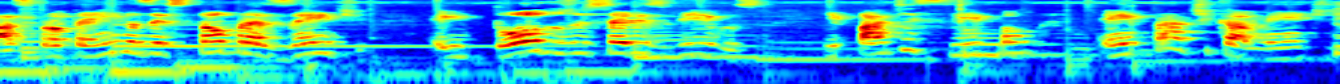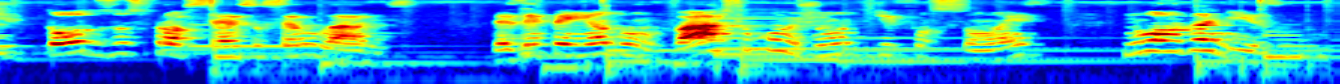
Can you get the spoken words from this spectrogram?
As proteínas estão presentes em todos os seres vivos e participam em praticamente de todos os processos celulares, desempenhando um vasto conjunto de funções no organismo.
